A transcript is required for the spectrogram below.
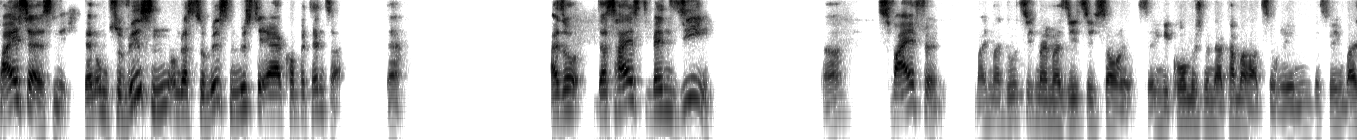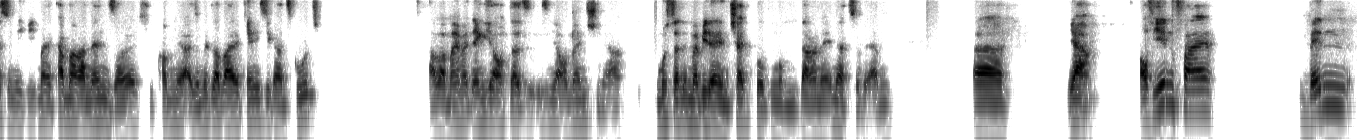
weiß er es nicht. Denn um zu wissen, um das zu wissen, müsste er kompetent sein. Ja. Also, das heißt, wenn Sie ja, zweifeln, manchmal tut sich, manchmal sieht sich, sorry, ist irgendwie komisch mit einer Kamera zu reden. Deswegen weiß ich nicht, wie ich meine Kamera nennen soll. Ich komme mir, also mittlerweile kenne ich sie ganz gut. Aber manchmal denke ich auch, das sind ja auch Menschen, ja. Ich muss dann immer wieder in den Chat gucken, um daran erinnert zu werden. Äh, ja, auf jeden Fall wenn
